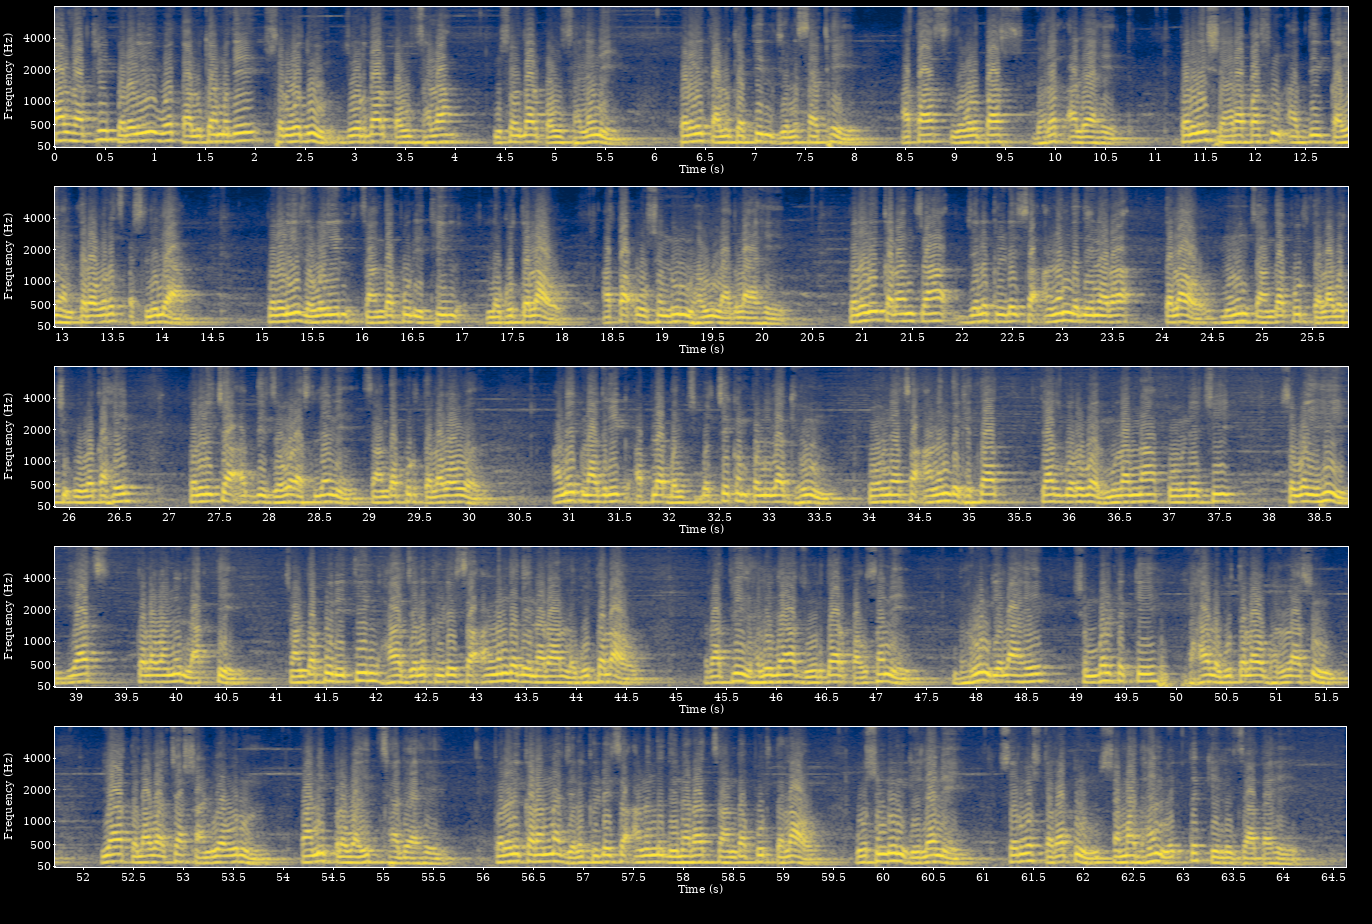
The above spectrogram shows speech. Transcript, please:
काल रात्री परळी व तालुक्यामध्ये सर्वदूर जोरदार पाऊस झाला. मुसळधार पाऊस झाल्याने परळी तालुक्यातील जलसाठे आता जवळपास भरत आले आहेत. परळी शहरापासून अगदी काही अंतरावरच असलेल्या परळीजवळील चांदापूर येथील लघु तलाव आता ओसंडून वाहू लागला आहे. परळीकरांचा जलक्रीडेचा आनंद देणारा तलाव म्हणून चांदापूर तलावाची ओळख आहे. परळीच्या अगदी जवळ असल्याने चांदापूर तलावावर अनेक नागरिक आपल्या बंच बच्चे कंपनीला घेऊन पोहण्याचा आनंद घेतात. त्याचबरोबर मुलांना पोहण्याची सवयही याच तलावाने लागते. चांदापूर येथील हा जलक्रीडेचा आनंद देणारा लघु तलाव रात्री झालेल्या जोरदार पावसाने भरून गेला आहे. शंभर टक्के हा लघु तलाव भरला असून या तलावाच्या सांडव्यावरून पाणी प्रवाहित झाले आहे. परळीकरांना जलक्रीडेचा आनंद देणारा चांदापूर तलाव ओसंडून गेल्याने सर्व स्तरातून समाधान व्यक्त केले जात आहे.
